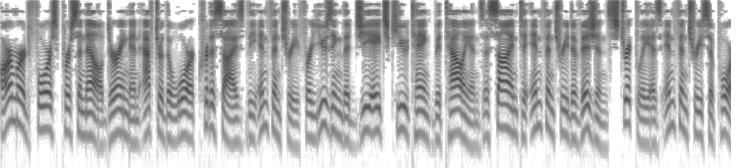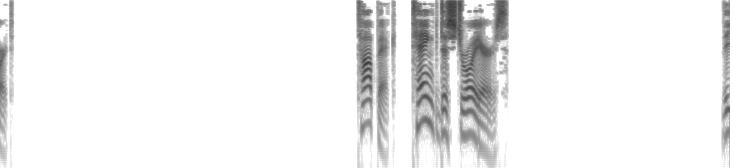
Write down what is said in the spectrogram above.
Armored force personnel during and after the war criticized the infantry for using the GHQ tank battalions assigned to infantry divisions strictly as infantry support. Tank destroyers The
